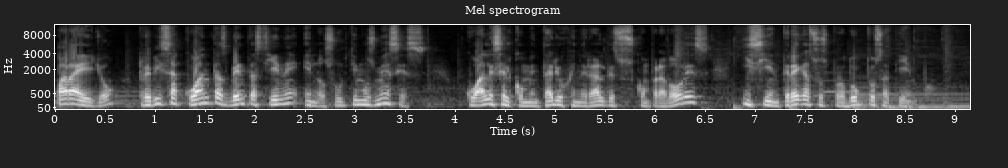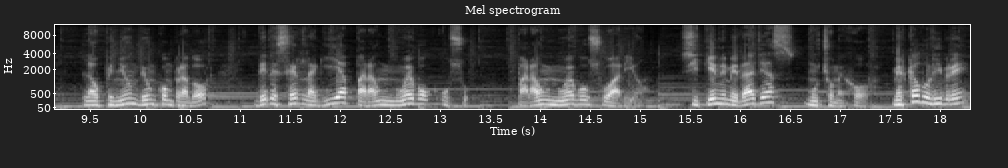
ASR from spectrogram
Para ello, revisa cuántas ventas tiene en los últimos meses, cuál es el comentario general de sus compradores y si entrega sus productos a tiempo. La opinión de un comprador debe ser la guía para un nuevo, para un nuevo usuario. Si tiene medallas, mucho mejor. Mercado Libre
